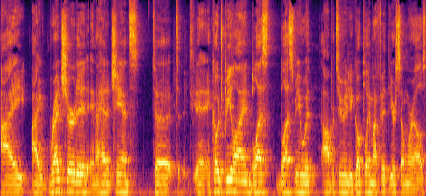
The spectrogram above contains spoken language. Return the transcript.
I I redshirted and I had a chance to, to, and Coach Beilein blessed blessed me with opportunity to go play my fifth year somewhere else.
